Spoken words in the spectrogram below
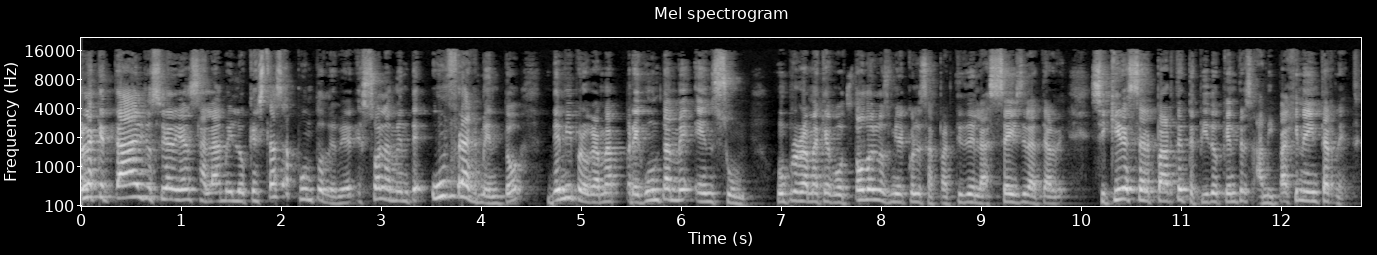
Hola, ¿qué tal? Yo soy Adrián Salame y lo que estás a punto de ver es solamente un fragmento de mi programa Pregúntame en Zoom, un programa que hago todos los miércoles a partir de las 6 de la tarde. Si quieres ser parte, te pido que entres a mi página de internet.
